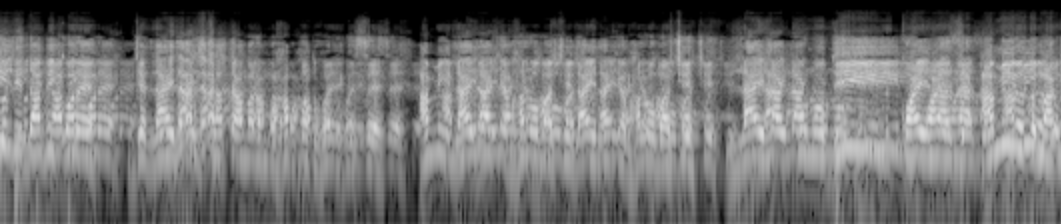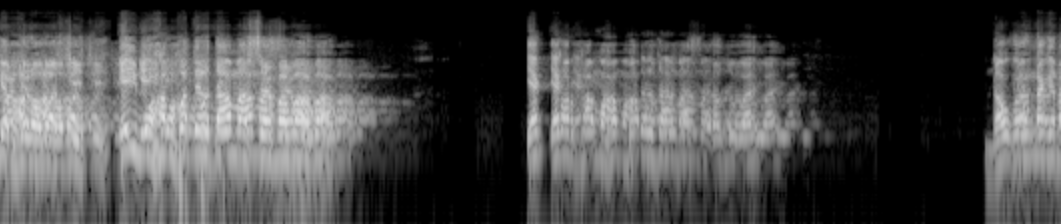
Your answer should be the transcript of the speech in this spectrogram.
যদি দাবি করে যে লাইলার সাথে আমার হয়ে গেছে আমি লাইলাকে ভালোবাসি লাইলাকে ভালোবাসি। লাইলা কোনোদিন কয় না যে আমিও তোমাকে ভালোবাসি। এই মহব্বতের দাম আছে বাবা। এক তরফা দাম আছে রাজু ভাই। দাও করেন না কেন?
